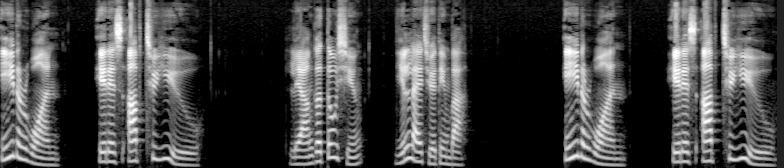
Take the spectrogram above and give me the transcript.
Either one。It is up to you. 两个都行，您来决定吧。Either one. It is up to you.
